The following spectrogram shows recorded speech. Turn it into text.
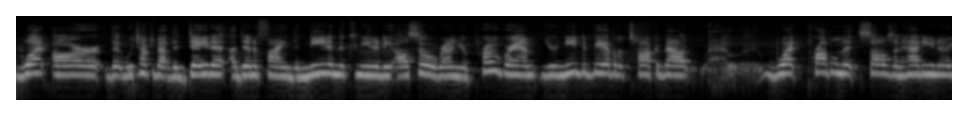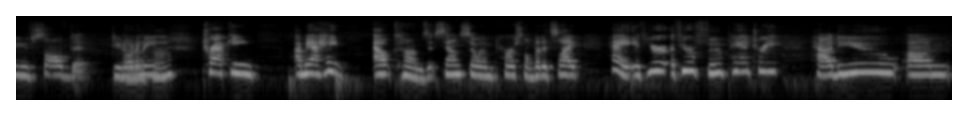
what are the we talked about the data identifying the need in the community. Also around your program you need to be able to talk about uh, what problem it solves and how do you know you've solved it? Do you know what i mean? Tracking i mean i hate outcomes. It sounds so impersonal but it's like hey if you're if you're a food pantry how do you um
